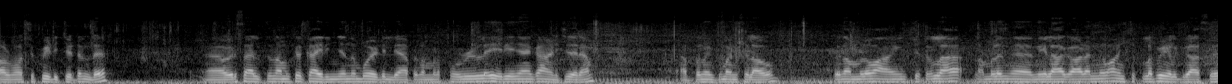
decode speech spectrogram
ഓൾമോസ്റ്റ് പിടിച്ചിട്ടുണ്ട്. ഒരു സ്ഥലത്ത് നമുക്ക് കരിഞ്ഞൊന്നും പോയിട്ടില്ല. അപ്പോൾ നമ്മുടെ ഫുൾ ഏരിയ ഞാൻ കാണിച്ചു തരാം. അപ്പോൾ നിങ്ങൾക്ക് മനസ്സിലാവും. ഇപ്പോൾ നമ്മൾ വാങ്ങിച്ചിട്ടുള്ള നമ്മൾ നീലാ ഗാർഡനിൽ നിന്ന് വാങ്ങിച്ചിട്ടുള്ള പേൾ ഗ്രാസ്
